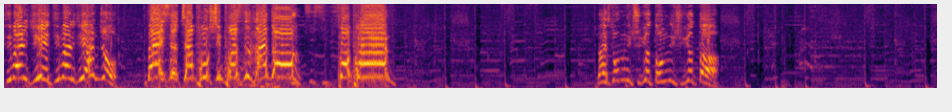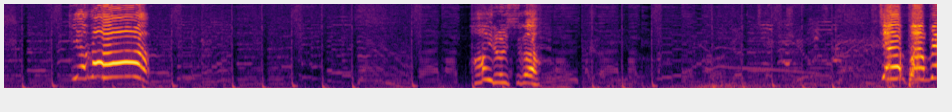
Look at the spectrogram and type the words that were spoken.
디바리 뒤에 디바리 뒤에 한조 나이스! 자폭시 파스 가동! 뻔뻔 나이스 옴닉 죽였다 옴닉 죽였다. 뛰어가! 아 이럴 수가. 자 방병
